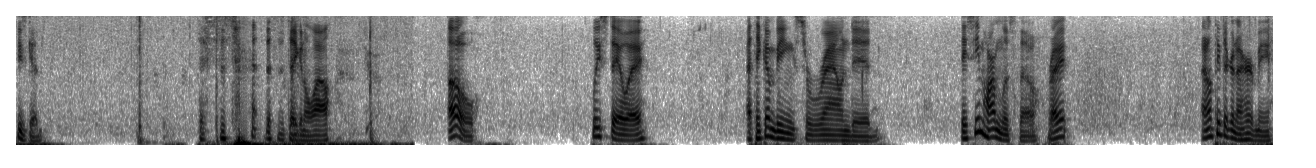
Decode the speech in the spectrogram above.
He's good. This is this is taking a while. Oh. Please stay away. I think I'm being surrounded. They seem harmless though, right? I don't think they're gonna hurt me.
